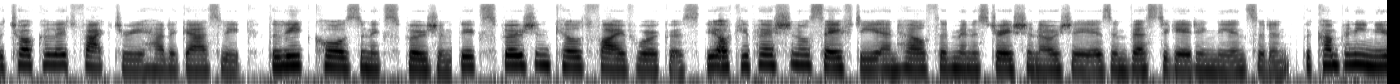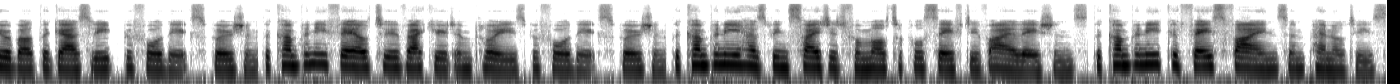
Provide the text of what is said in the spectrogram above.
The chocolate factory had a gas leak. The leak caused an explosion. The explosion killed five workers. The Occupational Safety and Health Administration OSHA is investigating the incident. The company knew about the gas leak before the explosion. The company failed to evacuate employees before the explosion. The company has been cited for multiple safety violations. The company could face fines and penalties.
